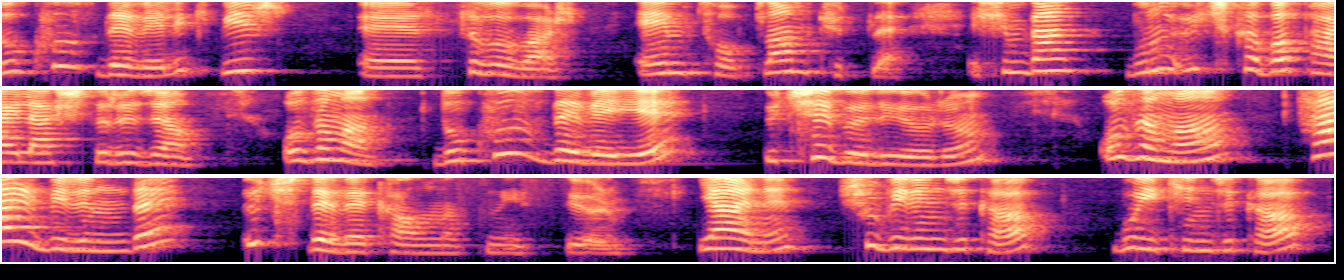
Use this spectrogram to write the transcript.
9 develik bir e, sıvı var. M toplam kütle. E şimdi ben bunu 3 kaba paylaştıracağım. O zaman 9 deveyi 3'e bölüyorum. O zaman her birinde 3 deve kalmasını istiyorum. Yani şu birinci kap, bu ikinci kap,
